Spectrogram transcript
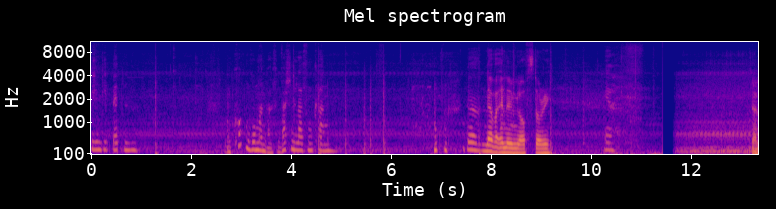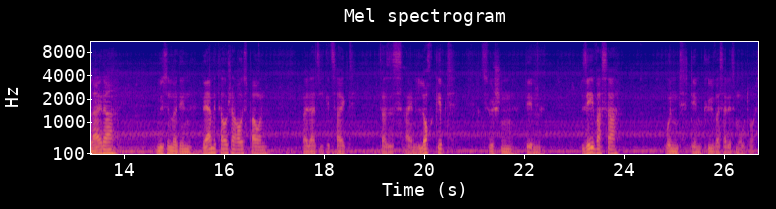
Abzuziehen die Betten. Und gucken, wo man was waschen lassen kann. Ja, never ending love story. Ja. Ja, leider müssen wir den Wärmetauscher rausbauen, weil da hat sich gezeigt, dass es ein Loch gibt zwischen dem Seewasser und dem Kühlwasser des Motors.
